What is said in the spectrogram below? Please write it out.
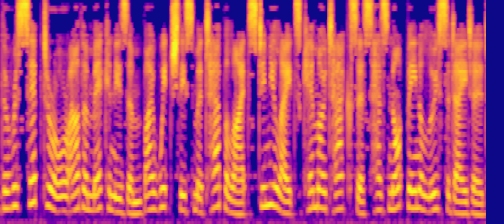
The receptor or other mechanism by which this metabolite stimulates chemotaxis has not been elucidated.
